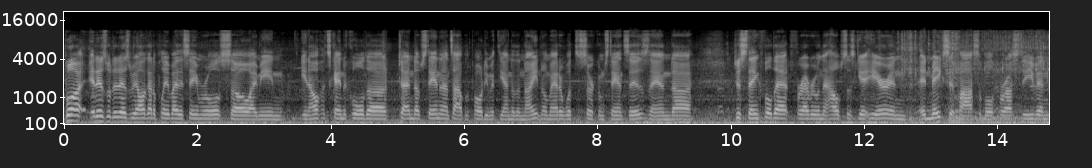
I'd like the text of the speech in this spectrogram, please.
But it is what it is. We all got to play by the same rules. So, I mean, you know, it's kind of cool to, to end up standing on top of the podium at the end of the night, no matter what the circumstance is. And, uh, just thankful that for everyone that helps us get here and it makes it possible for us to even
